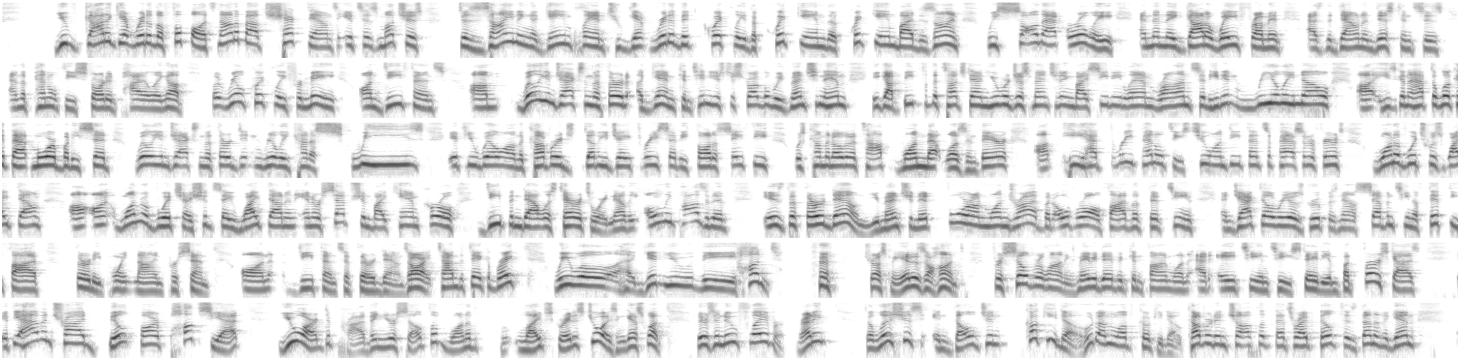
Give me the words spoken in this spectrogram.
you've got to get rid of the football. It's not about checkdowns. It's as much as designing a game plan to get rid of it quickly. The quick game, the quick game by design, we saw that early, and then they got away from it as the down and distances and the penalties started piling up. But real quickly for me on defense, um, William Jackson III, again, continues to struggle. We've mentioned him. He got beat for the touchdown. You were just mentioning by CeeDee Lamb. Ron said he didn't really know. Uh, he's going to have to look at that more, but he said William Jackson III didn't really kind of squeeze, if you will, on the coverage. WJ3 said he thought a safety was coming over the top, one that wasn't there. Uh, he had three penalties, two on defensive pass interference, one of which was wiped down, uh, on, one of which I should say wiped out an interception by Kam Curl deep in Dallas Dallas territory. Now, the only positive is the third down. You mentioned it, four on one drive, but overall, five of 15. And Jack Del Rio's group is now 17 of 55. 30.9% on defensive third downs. All right, time to take a break. We will uh, give you the hunt Trust me, it is a hunt for silver linings. Maybe David can find one at AT&T Stadium. But first, guys, if you haven't tried Built Bar Puffs yet, you are depriving yourself of one of life's greatest joys. And guess what? There's a new flavor. Ready? delicious, indulgent cookie dough. Who doesn't love cookie dough? Covered in chocolate. That's right. Built has done it again.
